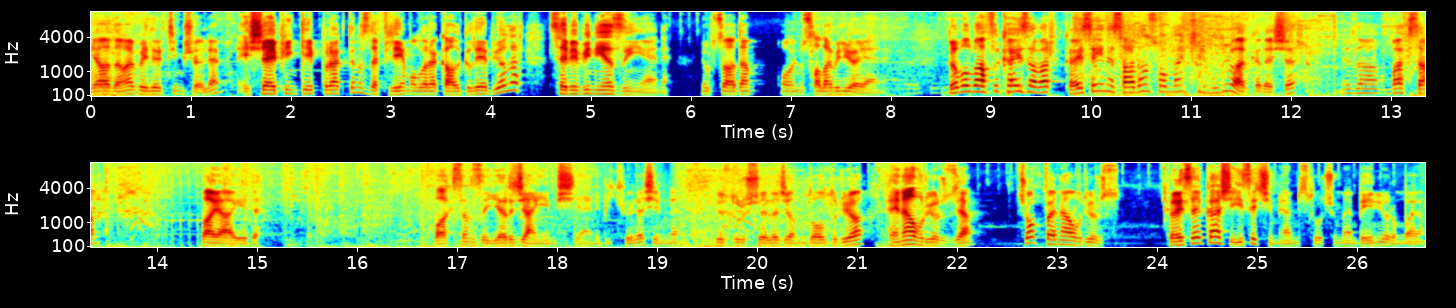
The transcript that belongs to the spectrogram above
Bir adama belirteyim şöyle. Eşyayı pinkleyip bıraktığınızda flame olarak algılayabiliyorlar. Sebebini yazın yani. Yoksa adam oyunu salabiliyor yani. Double buff'lı Kai'Sa var. Kai'Sa yine sağdan soldan kill buluyor arkadaşlar. Ne zaman baksam bayağı yedi. Baksanıza yarı can yemiş yani bir Q'yla. Şimdi yüz duruşlarıyla canını dolduruyor. Fena vuruyoruz ya. Çok fena vuruyoruz. Kai'Sa'ya karşı iyi seçim ya Miss Fortune. Ben beğeniyorum bayağı.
